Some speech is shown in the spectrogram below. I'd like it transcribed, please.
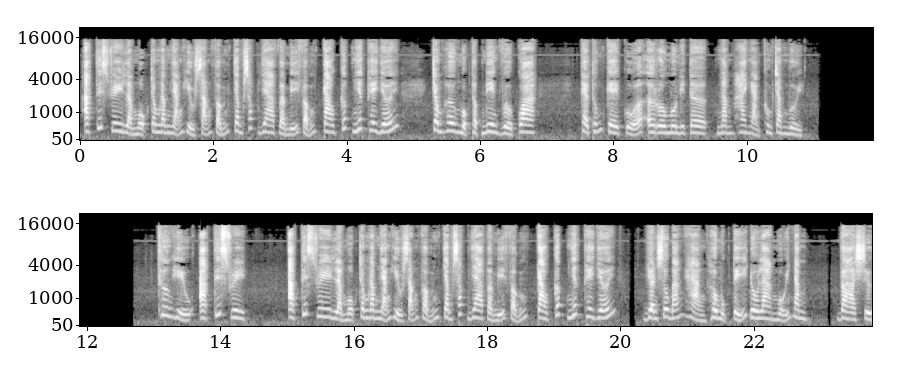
Artistry là một trong năm nhãn hiệu sản phẩm chăm sóc da và mỹ phẩm cao cấp nhất thế giới trong hơn một thập niên vừa qua, theo thống kê của Euromonitor năm 2010. Thương hiệu Artistry Artistry là một trong năm nhãn hiệu sản phẩm chăm sóc da và mỹ phẩm cao cấp nhất thế giới, doanh số bán hàng hơn 1 tỷ đô la mỗi năm. Và sự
